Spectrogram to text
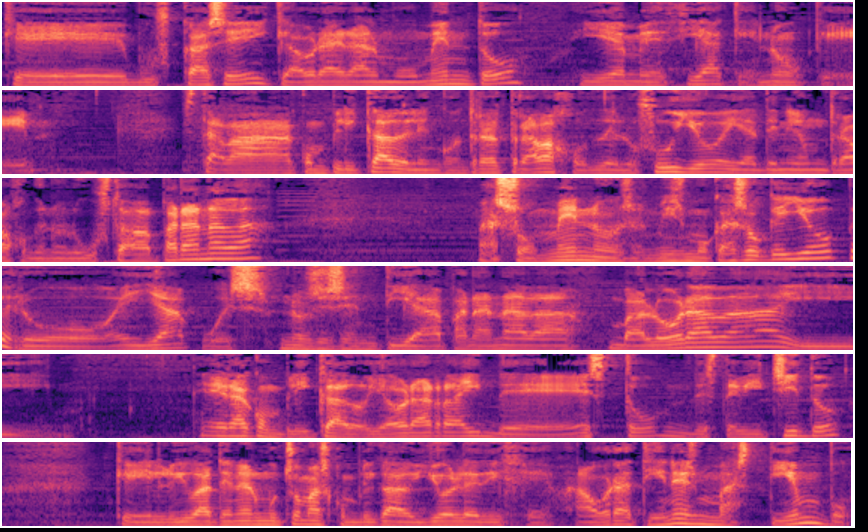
que buscase y que ahora era el momento y ella me decía que no, que estaba complicado el encontrar trabajo de lo suyo, ella tenía un trabajo que no le gustaba para nada, más o menos el mismo caso que yo, pero ella pues no se sentía para nada valorada y era complicado. Y ahora a raíz de esto, de este bichito, que lo iba a tener mucho más complicado. Yo le dije, ahora tienes más tiempo,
